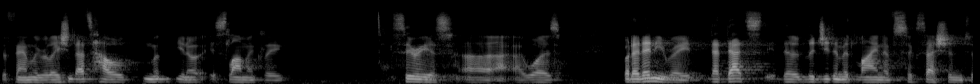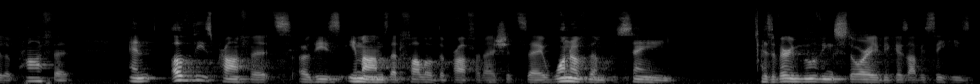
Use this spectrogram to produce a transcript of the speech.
the family relation. That's how, you know, Islamically serious uh, I, I was. But at any rate, that, that's the legitimate line of succession to the prophet. And of these prophets, or these imams that followed the prophet, I should say, one of them, Hussein, has a very moving story because obviously he's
